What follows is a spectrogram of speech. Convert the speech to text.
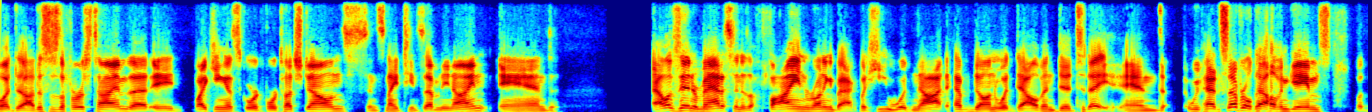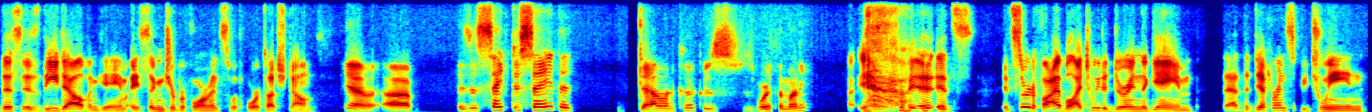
But uh, this is the first time that a Viking has scored four touchdowns since 1979. And Alexander Mattison is a fine running back, but he would not have done what Dalvin did today. And we've had several Dalvin games, but this is the Dalvin game, a signature performance with four touchdowns. Yeah. Uh, is it safe to say that Dalvin Cook is, is worth the money? it's it's certifiable. I tweeted during the game that the difference between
